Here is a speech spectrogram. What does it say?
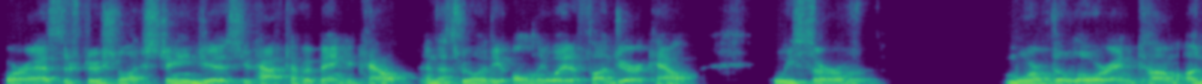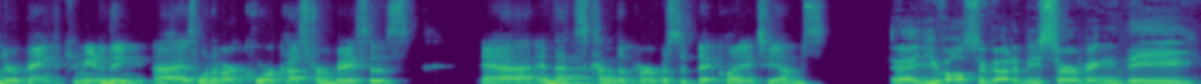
Whereas the traditional exchanges, you have to have a bank account, and that's really the only way to fund your account. We serve more of the lower income underbanked community uh, as one of our core customer bases. Uh, and that's kind of the purpose of Bitcoin ATMs. And you've also got to be serving the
